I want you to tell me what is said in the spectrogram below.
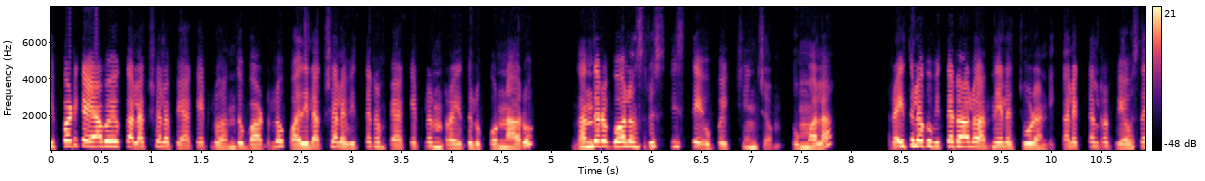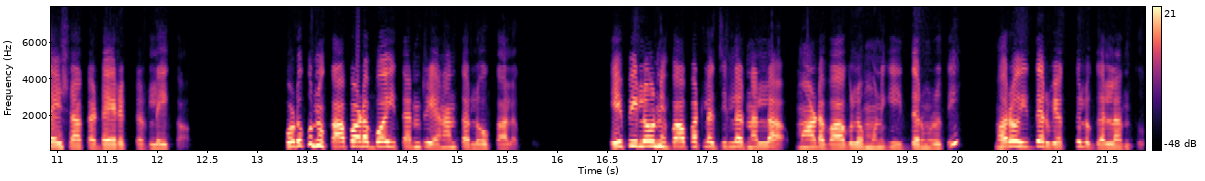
ఇప్పటికే యాభై ఒక్క లక్షల ప్యాకెట్లు అందుబాటులో. పది లక్షల విత్తన ప్యాకెట్లను రైతులు కొన్నారు. గందరగోళం సృష్టిస్తే ఉపేక్షించం తుమ్మల. రైతులకు విత్తనాలు అందేలా చూడండి కలెక్టర్లకు వ్యవసాయ శాఖ డైరెక్టర్ లేఖ. కొడుకును కాపాడబోయి తండ్రి అనంత లోకాలకు. ఏపీలోని బాపట్ల జిల్లా నల్ల మాడ వాగులో మునిగి ఇద్దరు మృతి. మరో ఇద్దరు వ్యక్తులు గల్లంతు.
